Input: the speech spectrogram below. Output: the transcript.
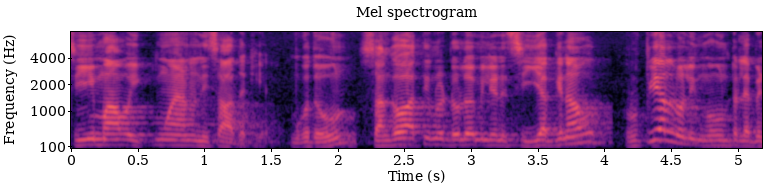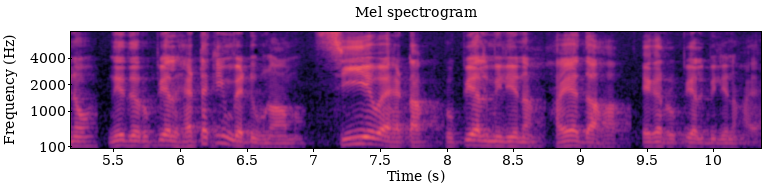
සීමාව ඉක්මවා යන නිසාද කියලා. මොකද ඔවුන් සංගවා තිබුණ ඩොලර් මිලියන 100ක් ගෙනාවොත් රුපියල් වලින් ඔවුන්ට ලැබෙනවා නේද රුපියල් 60කින් වැඩි වුණාම 100ව 60ක් රුපියල් මිලියන 6000 ඒක රුපියල් බිලියන 6ක්.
